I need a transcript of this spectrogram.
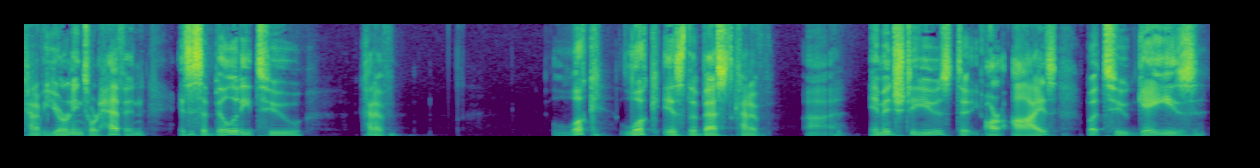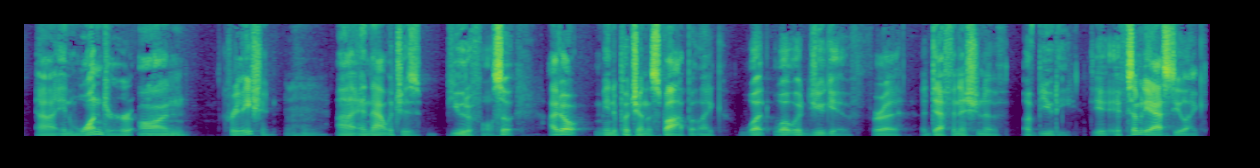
kind of yearning toward heaven is this ability to kind of look look is the best kind of uh, image to use to our eyes, but to gaze uh, in wonder on creation uh, and that which is beautiful. So I don't mean to put you on the spot, but like, what what would you give for a, a definition of of beauty? Do you, if somebody asked you like,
